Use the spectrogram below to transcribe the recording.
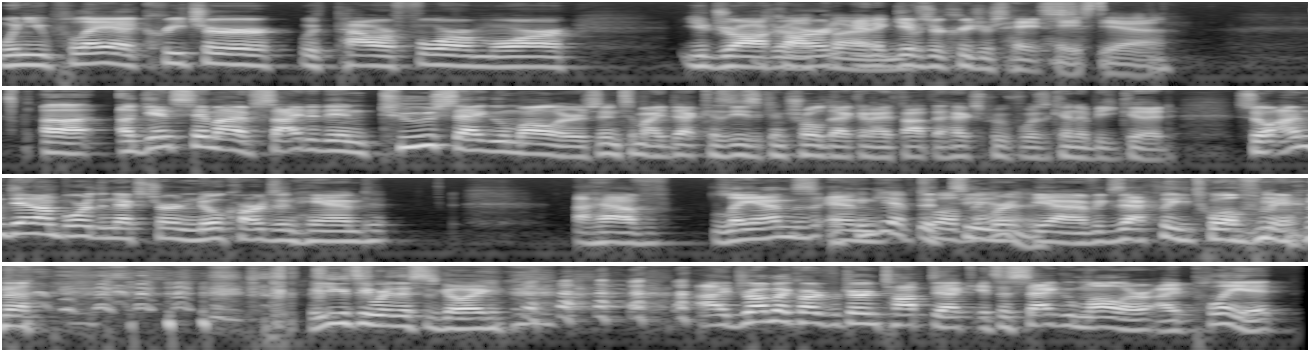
when you play a creature with power four or more, you draw a, Draw a card, and it gives your creatures haste. Haste, yeah. Uh, against him, I have sided in two Sagu Maulers into my deck because he's a control deck, and I thought the Hexproof was going to be good. So I'm dead on board the next turn. No cards in hand. I have lands and think you have the 12 team- mana. Yeah, I have exactly 12 mana. you can see where this is going. I draw my card for turn, top deck. It's a Sagu Mauler. I play it,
